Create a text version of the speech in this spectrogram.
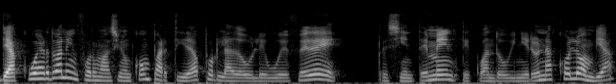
de acuerdo a la información compartida por la WFD recientemente cuando vinieron a Colombia,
